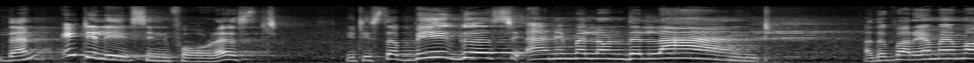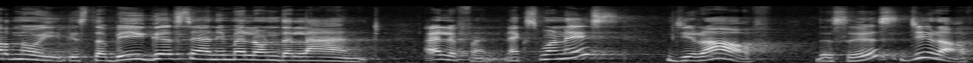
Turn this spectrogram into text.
Then it lives in forest. It is the biggest animal on the land. അത് പറയാൻ ഞാൻ മറന്നുപോയി. It is the biggest animal on the land elephant next one is giraffe this is giraffe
